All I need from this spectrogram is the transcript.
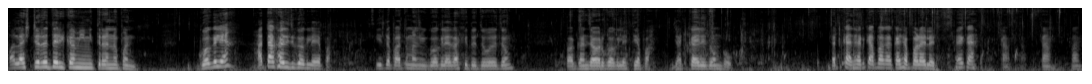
पलास्टर तरी कमी मित्रांनो पण. गोगल्या हाताखालीच गोगल्या पा. इथं पा तुम्हाला मी गोगल्या दाखवतो जवळ जाऊन. पा गंजावर गोगल्या ते पा. झटकायले दोन भाऊ. झटका झटका बघा कशा पडायला हे का? थांब थांब थांब थांब.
